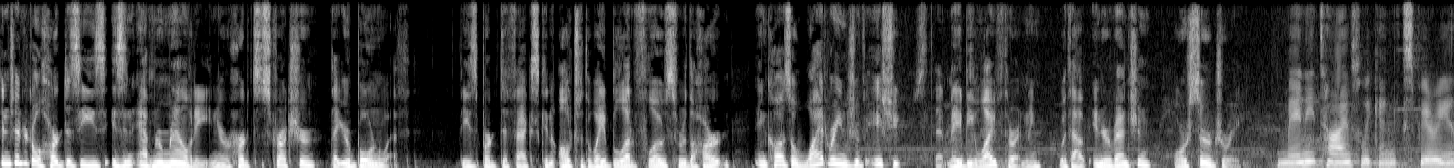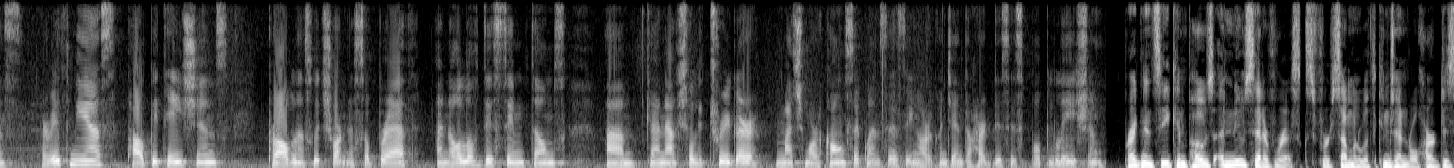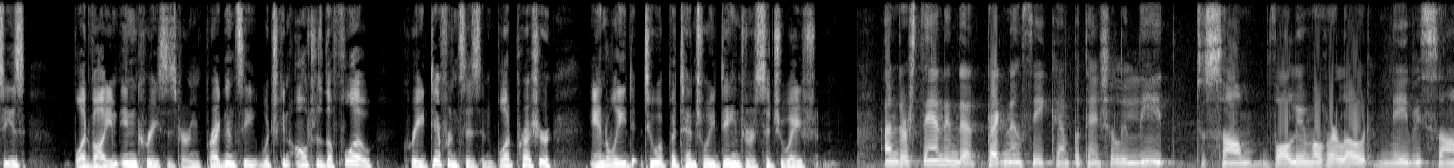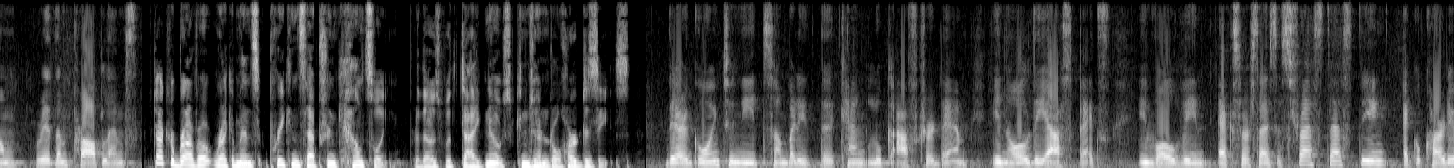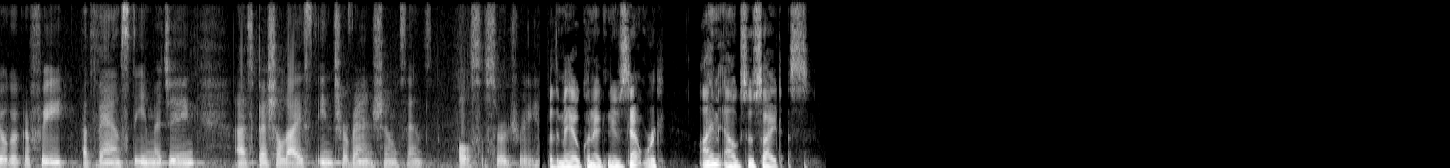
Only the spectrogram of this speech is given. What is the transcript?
Congenital heart disease is an abnormality in your heart's structure that you're born with. These birth defects can alter the way blood flows through the heart and cause a wide range of issues that may be life threatening without intervention or surgery. Many times we can experience arrhythmias, palpitations, problems with shortness of breath, and all of these symptoms um, can actually trigger much more consequences in our congenital heart disease population. Pregnancy can pose a new set of risks for someone with congenital heart disease. Blood volume increases during pregnancy, which can alter the flow, create differences in blood pressure, and lead to a potentially dangerous situation. Understanding that pregnancy can potentially lead to some volume overload, maybe some rhythm problems. Dr. Bravo recommends preconception counseling for those with diagnosed congenital heart disease. They're going to need somebody that can look after them in all the aspects involving exercise stress testing, echocardiography, advanced imaging, uh, specialized interventions, and also surgery. For the Mayo Clinic News Network, I'm Alex Osiadacz.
